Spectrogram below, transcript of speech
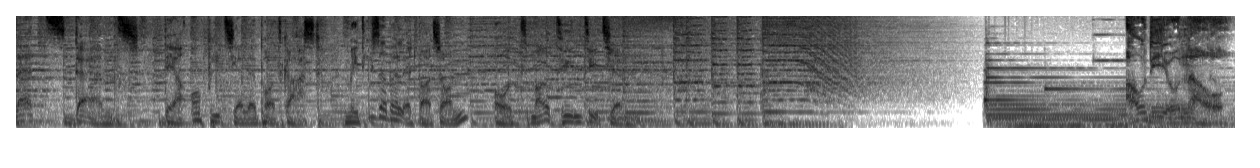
Let's Dance, der offizielle Podcast mit Isabel Edwardson und Martin Tietjen. Audio Now.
